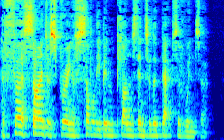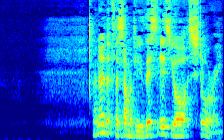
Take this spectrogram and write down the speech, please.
the first signs of spring have suddenly been plunged into the depths of winter. I know that for some of you, this is your story.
